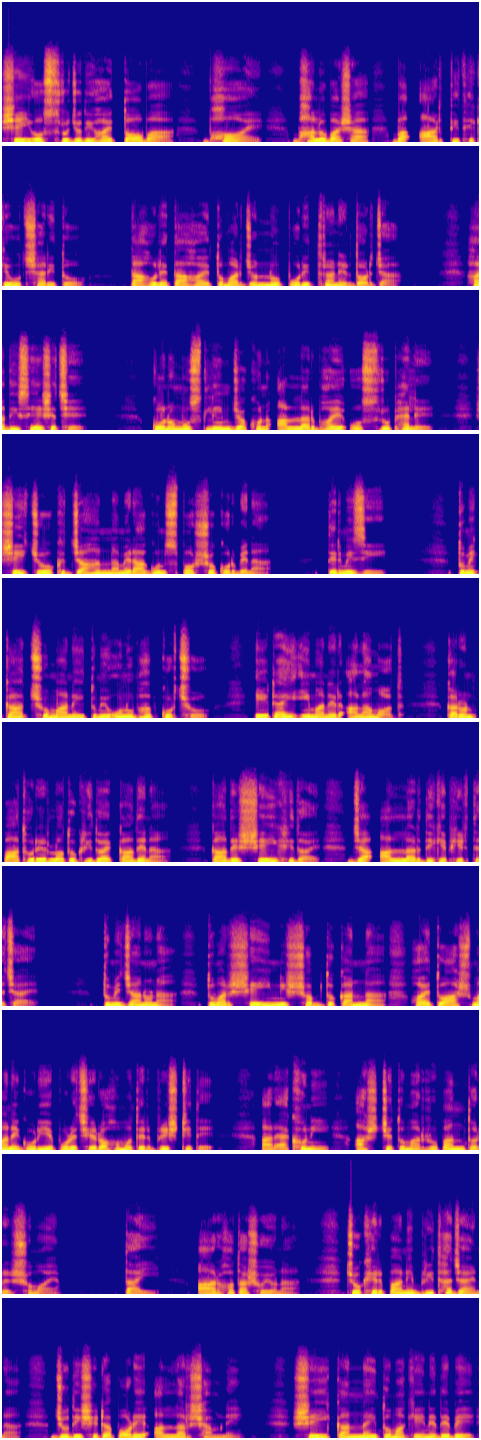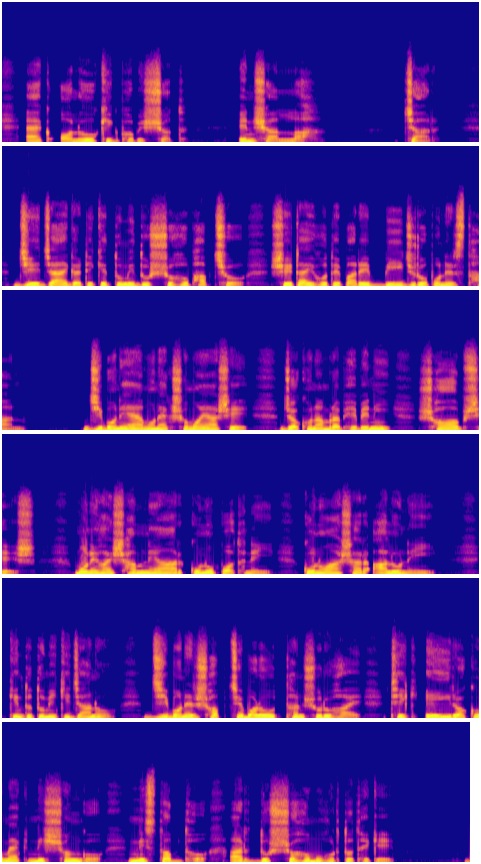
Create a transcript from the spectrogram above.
সেই অশ্রু যদি হয় তবা ভয়, ভালোবাসা বা আরতি থেকে উৎসারিত, তাহলে তা হয় তোমার জন্য পরিত্রাণের দরজা। হাদিসে এসেছে, কোনো মুসলিম যখন আল্লাহর ভয়ে অশ্রু ফেলে, সেই চোখ জাহান্নামের আগুন স্পর্শ করবে না। তিরমিজি তুমি কাঁদছ মানেই তুমি অনুভব করছ। এটাই ইমানের আলামত, কারণ পাথরের লতক হৃদয় কাঁদে না, কাঁদে সেই হৃদয় যা আল্লাহর দিকে ফিরতে চায়। তুমি জানো না, তোমার সেই নিঃশব্দ কান্না হয়তো আসমানে গড়িয়ে পড়েছে রহমতের বৃষ্টিতে, আর এখনই আসছে তোমার রূপান্তরের সময়। তাই আর হতাশ হইও না, চোখের পানি বৃথা যায় না, যদি সেটা পড়ে আল্লাহর সামনে। সেই কান্নাই তোমাকে এনে দেবে এক অলৌকিক ভবিষ্যৎ, ইনশাআল্লাহ। চার, যে জায়গাটিকে তুমি দুঃসহ ভাবছ, সেটাই হতে পারে বীজ রোপণের স্থান। জীবনে এমন এক সময় আসে, যখন আমরা ভেবে নিই, সব শেষ। মনে হয় সামনে আর কোনো পথ নেই, কোনো আশার আলো নেই। কিন্তু তুমি কি জানো, জীবনের সবচেয়ে বড় উত্থান শুরু হয় ঠিক এই রকম এক নিঃসঙ্গ, নিস্তব্ধ আর দুঃসহ মুহূর্ত থেকে।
